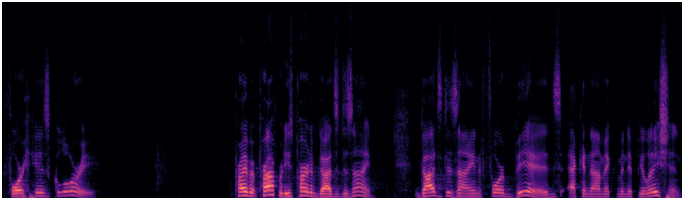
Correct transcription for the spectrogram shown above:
for his glory. Private property is part of God's design. God's design forbids economic manipulation.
